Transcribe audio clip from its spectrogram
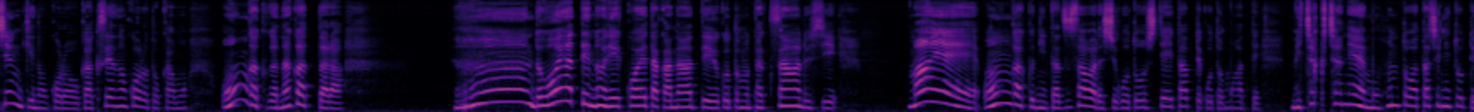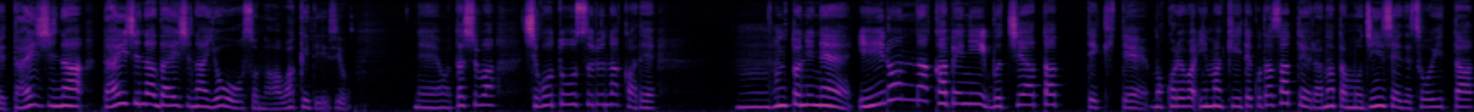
春期の頃学生の頃とかも音楽がなかったらうーんどうやって乗り越えたかなっていうこともたくさんあるし前音楽に携わる仕事をしていたってこともあってめちゃくちゃねもうほんと私にとって大事な大事な大事な要素なわけですよ。ね私は仕事をする中でうん本当にねいろんな壁にぶち当たってきて、まあ、これは今聞いてくださっているあなたも人生でそういった、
